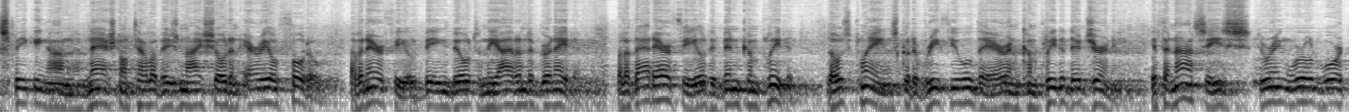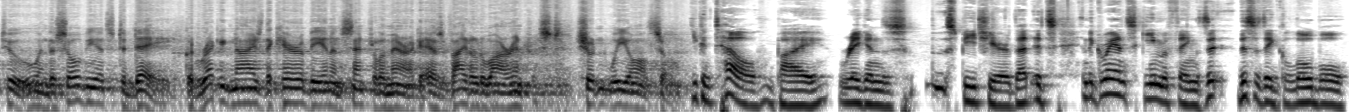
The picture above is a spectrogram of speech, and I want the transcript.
speaking on national television, I showed an aerial photo of an airfield being built in the island of Grenada. Well, if that airfield had been completed, those planes could have refueled there and completed their journey. If the Nazis during World War II and the Soviets today could recognize the Caribbean and Central America as vital to our interest, shouldn't we also? You can tell by Reagan's speech here that it's in the grand scheme of things, this is a global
